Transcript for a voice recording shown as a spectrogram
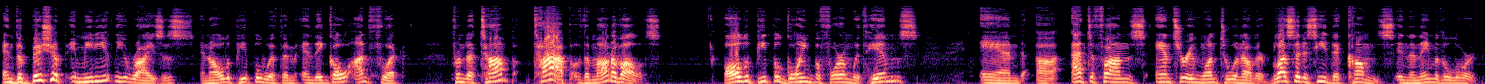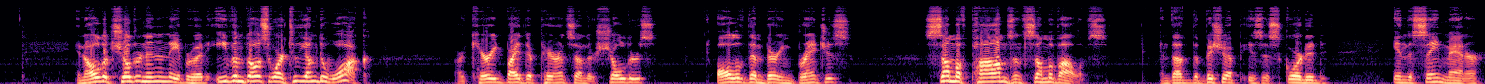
And the bishop immediately rises, and all the people with him, and they go on foot from the top, top of the Mount of Olives. All the people going before him with hymns and uh, antiphons answering one to another. Blessed is he that comes in the name of the Lord. And all the children in the neighborhood, even those who are too young to walk, are carried by their parents on their shoulders, all of them bearing branches, some of palms and some of olives. And the, the bishop is escorted in the same manner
